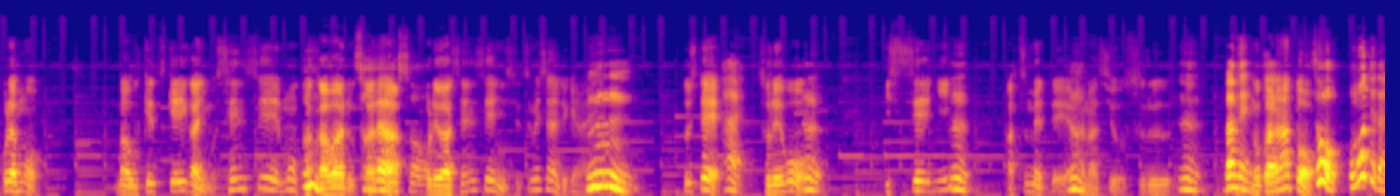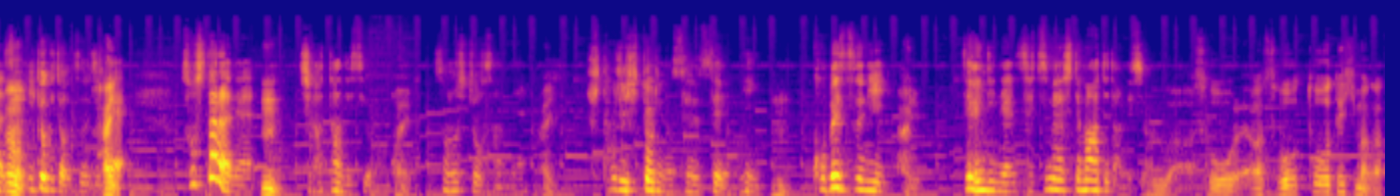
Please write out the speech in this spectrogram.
これはもう、まあ、受付以外にも先生も関わるかうんら、これは先生に説明しないといけない。うん。そして、はい。それをうん。一斉にうん。集めて話をするうん。場面で。のかなと。そう、思ってたんですよ。うん医局長を通じて。はいそしたらね、うん。違ったんですよ。はい。その市長さんね、はい。一人一人の先生にうん、個別にはい。全員にね、説明して回ってたんですよ。うわそれは相当手間がか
